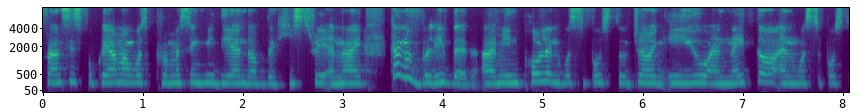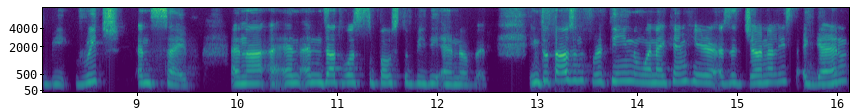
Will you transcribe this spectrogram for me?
Francis Fukuyama was promising me the end of the history, and I kind of believed it. I mean, Poland was supposed to join EU and NATO, and was supposed to be rich and safe and uh, and and that was supposed to be the end of it. In 2014, when I came here as a journalist again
